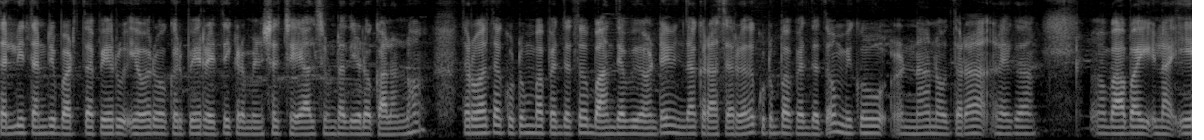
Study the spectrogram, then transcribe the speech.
తల్లి తండ్రి భర్త పేరు ఎవరో ఒకరి పేరు అయితే ఇక్కడ మెన్షన్ చేయాల్సి ఉంటుంది ఏడో కాలంలో. తర్వాత కుటుంబ పెద్దతో బాంధవ్యం అంటే ఇందాక రాశారు కదా కుటుంబ పెద్దతో మీకు నాన్న అవుతారా లేక బాబాయ్ ఇలా ఏ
